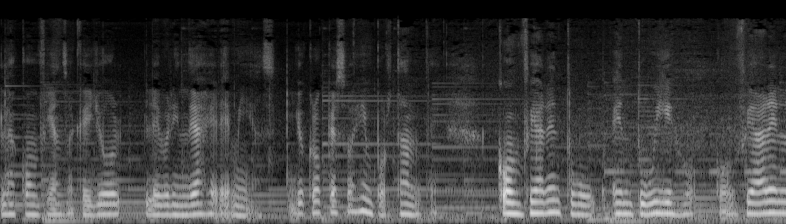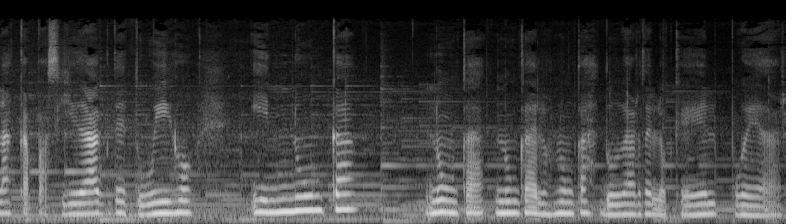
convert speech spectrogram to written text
la confianza que yo le brindé a Jeremías. Yo creo que eso es importante confiar en tu, en tu hijo, confiar en la capacidad de tu hijo y nunca, nunca, nunca de los nunca dudar de lo que él puede dar.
